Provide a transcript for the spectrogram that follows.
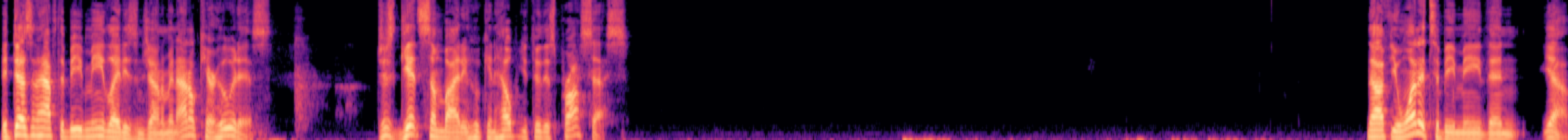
It doesn't have to be me, ladies and gentlemen. I don't care who it is. Just get somebody who can help you through this process. Now, if you want it to be me, then yeah,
